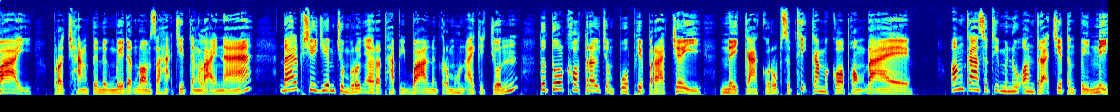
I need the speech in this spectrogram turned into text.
បាយប្រឆាំងទៅនឹងមេដឹកនាំសហជីពទាំងឡាយណាដែលព្យាយាមជំរុញឲ្យរដ្ឋាភិបាលនិងក្រុមហ៊ុនឯកជនទទួលខុសត្រូវចំពោះភាពបរាជ័យនៃការគោរពសិទ្ធិកម្មករផងដែរអង្គការសិទ្ធិមនុស្សអន្តរជាតិទាំងពីរនេះ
